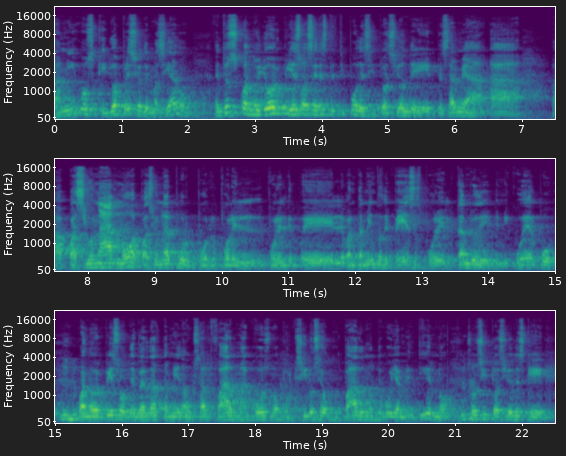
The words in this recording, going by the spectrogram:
Amigos que yo aprecio demasiado. Entonces, cuando yo empiezo a hacer este tipo de situación de empezarme a, a- a apasionar, ¿no? Apasionar por, por, por el, por el, de- eh, el levantamiento de pesas, por el cambio de, de mi cuerpo, cuando empiezo de verdad también a usar fármacos, ¿no? Porque sí los he ocupado, no te voy a mentir, ¿no? Son situaciones que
